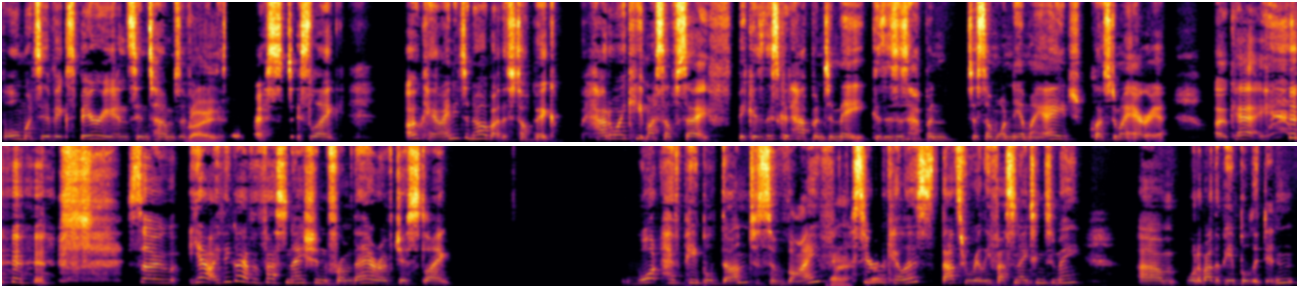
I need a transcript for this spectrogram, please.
formative experience in terms of right. having this interest. It's like, okay, I need to know about this topic. How do I keep myself safe? Because this could happen to me, because this has happened to someone near my age, close to my area. Okay. so, yeah, I think I have a fascination from there of just like, what have people done to survive serial killers? That's really fascinating to me. Um, what about the people that didn't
